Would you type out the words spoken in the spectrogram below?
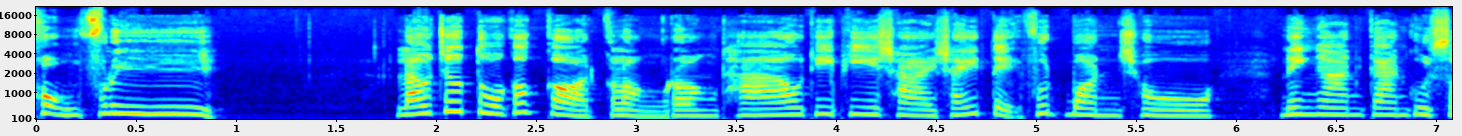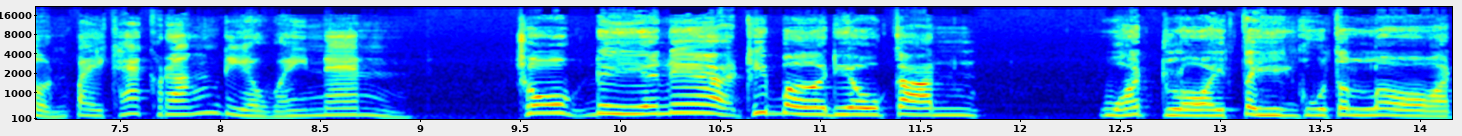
ของฟรี แล้วเจ้าตัวก็กอดกล่องรองเท้าที่พี่ชายใช้เตะฟุตบอลโชว์ ในงานการกุศลไปแค่ครั้งเดียวไว้แน่น โชคดีอะเนี่ยที่เบอร์เดียวกัน วัดรอยตีนกูตลอด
